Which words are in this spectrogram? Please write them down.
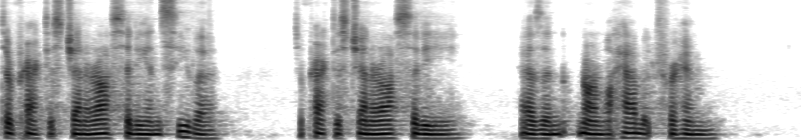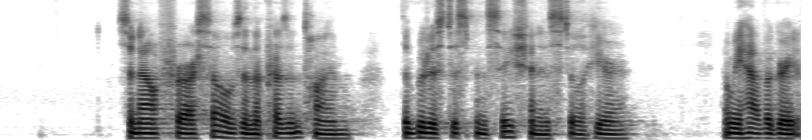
to practice generosity and Sila, to practice generosity as a normal habit for him. So now, for ourselves in the present time, the Buddhist dispensation is still here. And we have a great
